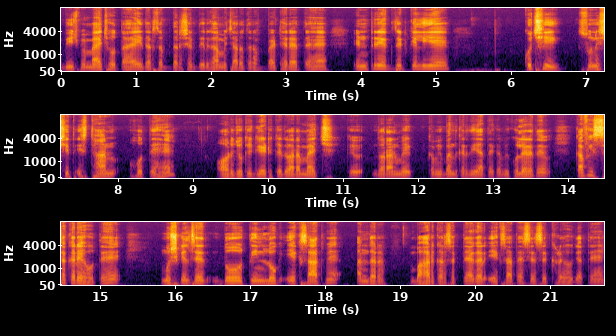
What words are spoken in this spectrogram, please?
बीच में मैच होता है, इधर सब दर्शक दीर्घा में चारों तरफ़ बैठे रहते हैं। एंट्री एग्जिट के लिए कुछ ही सुनिश्चित स्थान होते हैं और जो कि गेट के द्वारा मैच के दौरान में कभी बंद कर दिए जाते हैं, कभी खुले रहते हैं, काफ़ी सकरे होते हैं। मुश्किल से दो तीन लोग एक साथ में अंदर बाहर कर सकते हैं, अगर एक साथ ऐसे ऐसे खड़े हो जाते हैं।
